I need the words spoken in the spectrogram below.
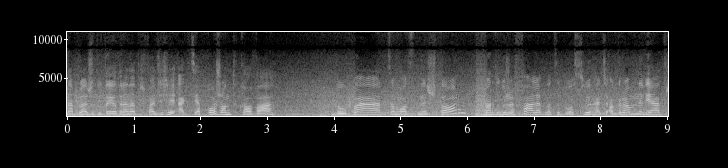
Na plaży tutaj od rana trwa dzisiaj akcja porządkowa. Był bardzo mocny sztorm, bardzo duże fale, w nocy było słychać ogromny wiatr.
